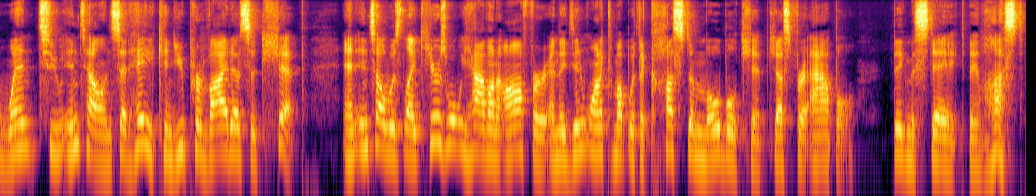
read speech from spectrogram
went to Intel and said, Hey, can you provide us a chip? And Intel was like, Here's what we have on offer. And they didn't want to come up with a custom mobile chip just for Apple. Big mistake. They lost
